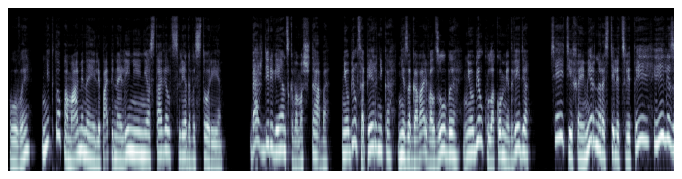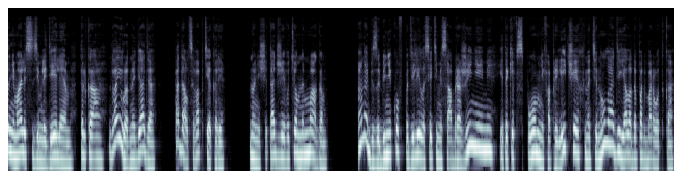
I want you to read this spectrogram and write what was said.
Увы, Никто по маминой или папиной линии не оставил следа в истории. Даже деревенского масштаба. Не убил соперника, не заговаривал зубы, не убил кулаком медведя. Все тихо и мирно растили цветы или занимались земледелием. Только двоюродный дядя подался в аптекаре. Но не считать же его темным магом. Она без обиняков поделилась этими соображениями и, таки вспомнив о приличиях, натянула одеяло до подбородка.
